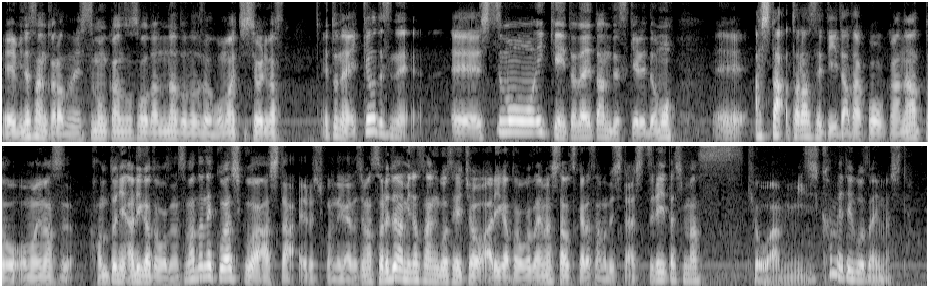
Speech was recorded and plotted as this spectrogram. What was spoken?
えー皆さんからのね、質問感想相談などなどお待ちしております。えっとね、今日ですね、えー質問を一件いただいたんですけれども、えー明日撮らせていただこうかなと思います。本当にありがとうございます。またね、詳しくは明日よろしくお願いいたします。それでは皆さんご清聴ありがとうございました。お疲れ様でした。失礼いたします。今日は短めでございました。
